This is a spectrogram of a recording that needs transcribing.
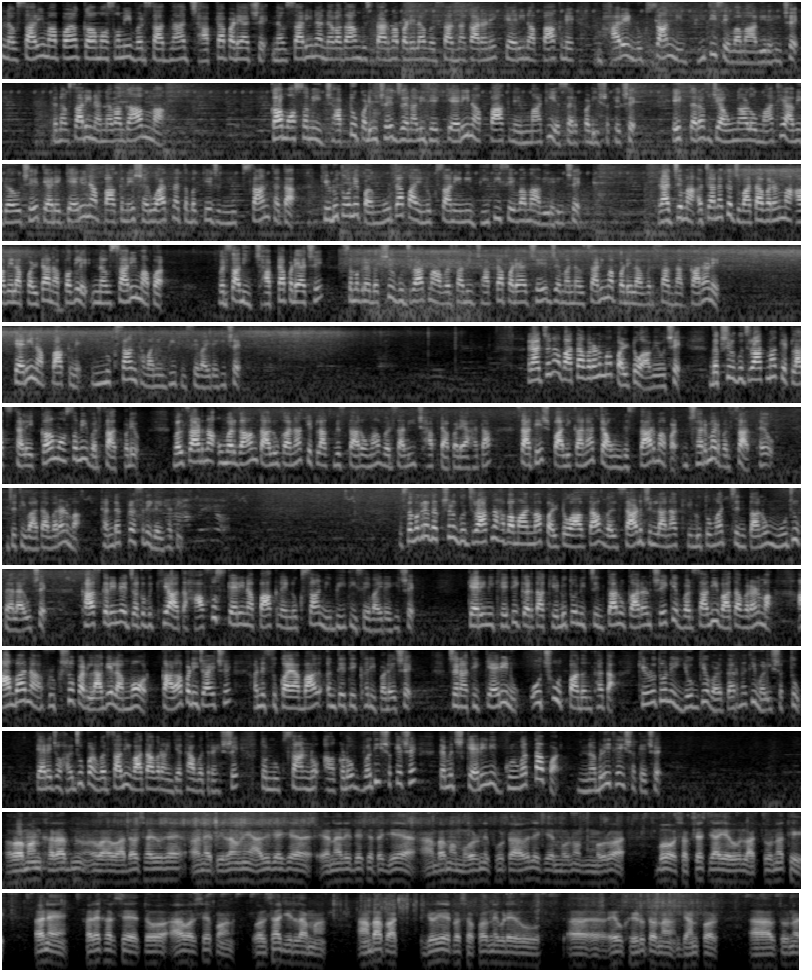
નવસારીમાં પણ કમોસમી વરસાદના ઝાપટા પડ્યા છે. નવસારીના નવાગામ વિસ્તારમાં પડેલા વરસાદના કારણે કેરીના પાકને ભારે નુકસાનની ભીતિ સેવવામાં આવી રહી છે. નવસારીના નવાગામમાં કમોસમી ઝાપટું પડ્યું છે, જેના લીધે કેરીના પાકને માઠી અસર પડી શકે છે. એક તરફ જ્યાં ઉનાળો માથે આવી ગયો છે, ત્યારે કેરીના પાકને શરૂઆતના તબક્કે જ નુકસાન થતા ખેડૂતોને પણ મોટા પાયે નુકસાનીની ભીતિ સેવવામાં આવી રહી છે. રાજ્યમાં અચાનક જ વાતાવરણમાં આવેલા પલટાના પગલે નવસારીમાં પણ વરસાદી ઝાપટા પડ્યા છે. સમગ્ર દક્ષિણ ગુજરાતમાં વરસાદી ઝાપટા પડ્યા છે, જેમાં નવસારીમાં પડેલા વરસાદના કારણે કેરીના પાકને નુકસાન થવાની ભીતિ સેવાઈ રહી છે. રાજ્યના વાતાવરણમાં પલટો આવ્યો છે. દક્ષિણ ગુજરાતમાં કેટલાક સ્થળે કમોસમી વરસાદ પડ્યો. વલસાડના ઉમરગામ તાલુકાના કેટલાક વિસ્તારોમાં વરસાદી ઝાપટા પડ્યા હતા. સાથે જ પાલિકાના ટાઉન વિસ્તારમાં પણ ઝરમર વરસાદ થયો, જેથી વાતાવરણમાં ઠંડક પ્રસરી ગઈ હતી. સમગ્ર દક્ષિણ ગુજરાતના હવામાનમાં પલટો આવતા વલસાડ જિલ્લાના ખેડૂતોમાં ચિંતાનું મોજું ફેલાયું છે. ખાસ કરીને જગવિખ્યાત હાફૂસ કેરીના પાકને નુકસાનની ભીતિ સેવાઈ રહી છે. કેરીની ખેતી કરતા ખેડૂતોની ચિંતાનું કારણ છે કે વરસાદી વાતાવરણમાં આંબાના વૃક્ષો પર લાગેલા મોર કાળા પડી જાય છે અને સુકાયા બાદ અંતે તે ખરી પડે છે. જેનાથી કેરીનું ઓછું ઉત્પાદન થતા ખેડૂતોને યોગ્ય વળતર નથી મળી શકતું. ત્યારે જો હજુ પણ વરસાદી વાતાવરણ યથાવત રહેશે, તો નુકસાનનો આંકડો વધી શકે છે, તેમજ કેરીની ગુણવત્તા પણ નબળી થઈ શકે છે. હવામાન ખરાબ વાદળ થયું છે અને પીલાવણી આવી ગઈ છે. એના લીધે છે તો જે આંબામાં મોરની ફોટો આવેલી છે, મોરનો, મોરો બહુ સક્સેસ જાય એવું લાગતું નથી. અને ખરેખર છે તો આ વર્ષે પણ વલસાડ જિલ્લામાં આંબા પાક જોઈએ એટલો સફળ નીવડે એવું એવું ખેડૂતોના ધ્યાન પર આવતું નથી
